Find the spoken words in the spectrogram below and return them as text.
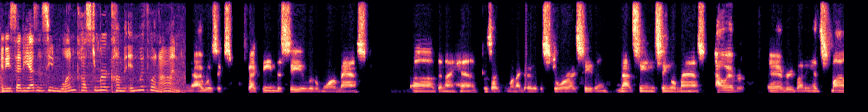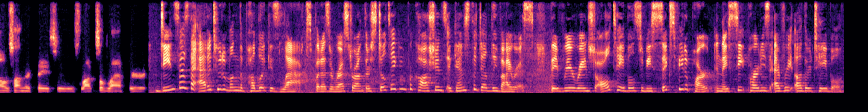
And he said he hasn't seen one customer come in with one on. I was expecting to see a little more mask uh, than I have because when I go to the store, I see them, not seeing a single mask. However, Everybody had smiles on their faces, lots of laughter. Dean says the attitude among the public is lax, but as a restaurant, they're still taking precautions against the deadly virus. They've rearranged all tables to be six feet apart, and they seat parties every other table.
